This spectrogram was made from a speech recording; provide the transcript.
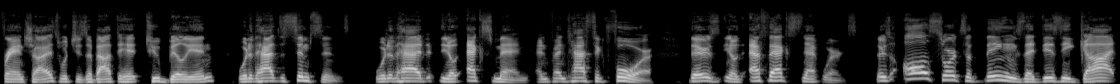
franchise, which is about to hit 2 billion, would have had The Simpsons, would have had, you know, X-Men and Fantastic Four. There's, you know, FX networks. There's all sorts of things that Disney got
